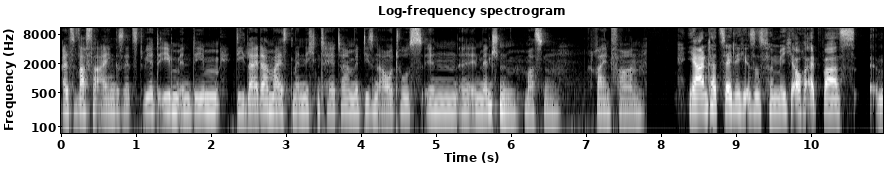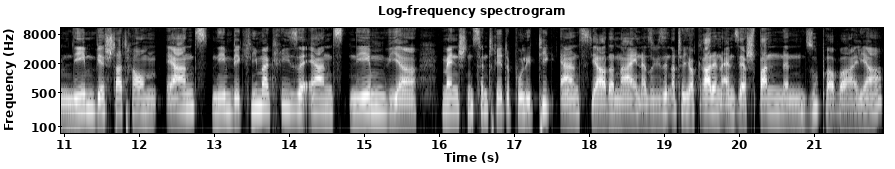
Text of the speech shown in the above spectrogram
als Waffe eingesetzt wird, eben indem die leider meist männlichen Täter mit diesen Autos in, äh, in Menschenmassen reinfahren. Ja, und tatsächlich ist es für mich auch etwas, ähm, nehmen wir Stadtraum ernst, nehmen wir Klimakrise ernst, nehmen wir menschenzentrierte Politik ernst, ja oder nein? Also wir sind natürlich auch gerade in einem sehr spannenden Superwahljahr.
